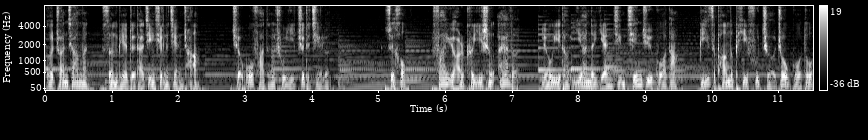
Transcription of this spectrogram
和专家们分别对他进行了检查，却无法得出一致的结论。最后，发育儿科医生艾伦留意到伊安的眼睛间距过大，鼻子旁的皮肤褶皱过多，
